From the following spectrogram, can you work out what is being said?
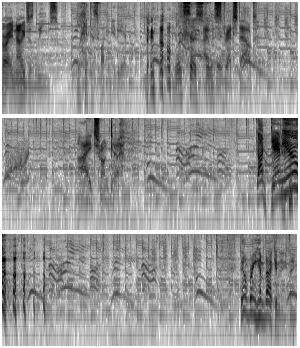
All right, now he just leaves. Look at this fucking idiot. I know. He looks so I was stretched out. I Trunker. God damn you! They don't bring him back in anything.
